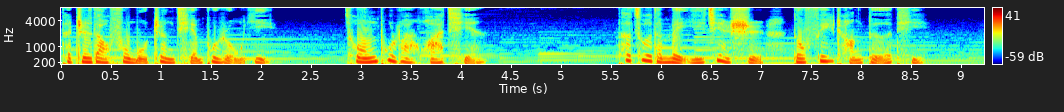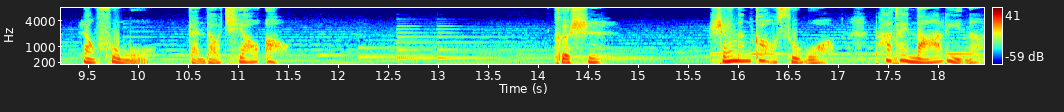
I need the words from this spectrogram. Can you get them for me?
他知道父母挣钱不容易，从不乱花钱。他做的每一件事都非常得体，让父母感到骄傲。可是，谁能告诉我他在哪里呢？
